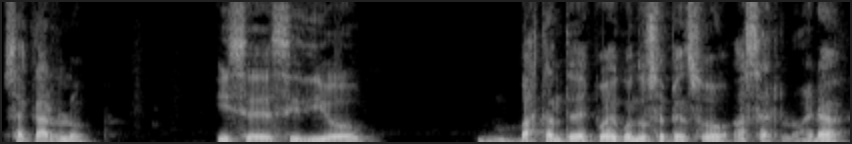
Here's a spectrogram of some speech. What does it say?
sacarlo y se decidió bastante después de cuando se pensó hacerlo. Era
